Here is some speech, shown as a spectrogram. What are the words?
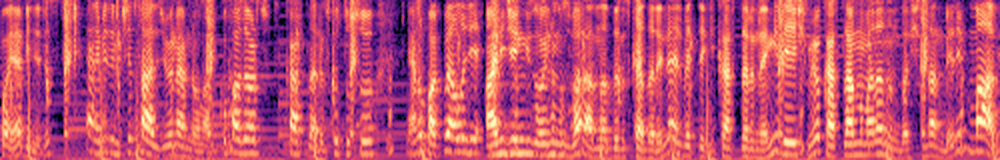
koyabiliriz. Yani bizim için sadece önemli olan kupa 4, kartların kutusu. Yani ufak bir Ali Cengiz oyunumuz var anladığınız kadarıyla. Elbette ki kartların rengi değişmiyor. Kartlar numaranın başından beri mavi.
